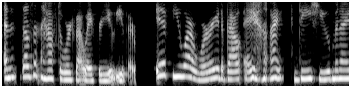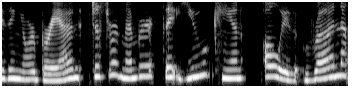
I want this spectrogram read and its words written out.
And it doesn't have to work that way for you either. If you are worried about AI dehumanizing your brand, just remember that you can always run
